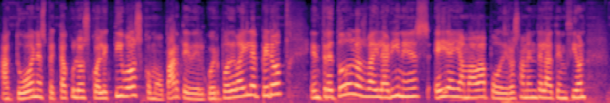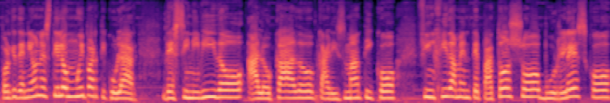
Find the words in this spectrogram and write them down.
actuó en espectáculos colectivos como parte del cuerpo de baile, pero entre todos los bailarines ella llamaba poderosamente la atención porque tenía un estilo muy particular, desinhibido, alocado, carismático, fingidamente patoso, burlesco.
